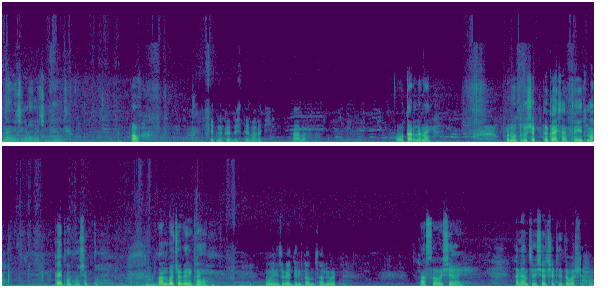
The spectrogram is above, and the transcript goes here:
नाही चिंग नाही चिंग नाही हो इथनं कधी दिसते बघा ती. आबा. उतरलं नाही. पण उतरू शकतं काय सांगता येत नाही. काय पण होऊ शकतं. अनबाच्या घरी काय? वहिनीचं काहीतरी काम चालू आहे वाटतं. असा विषय आहे. आणि आमचं विशाल शेट तिथं बसले तो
